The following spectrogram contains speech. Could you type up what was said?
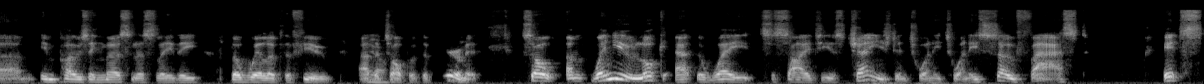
um, imposing mercilessly the, the will of the few at yeah. the top of the pyramid. So um, when you look at the way society has changed in 2020 so fast, it's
